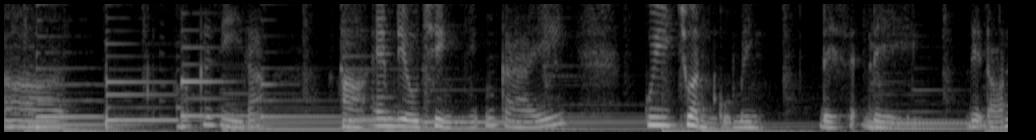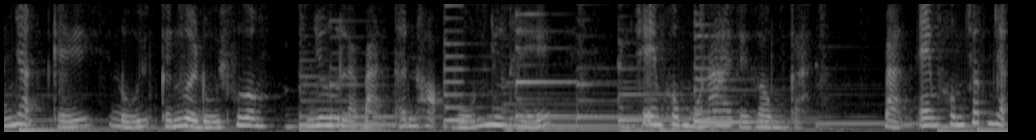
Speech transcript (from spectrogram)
uh, cái gì đó à, em điều chỉnh những cái quy chuẩn của mình để sẽ để để đón nhận cái đối cái người đối phương như là bản thân họ vốn như thế. Chứ em không muốn ai phải gồng cả. Bản em không chấp nhận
